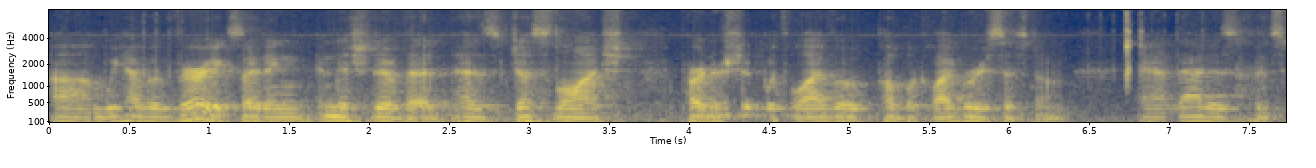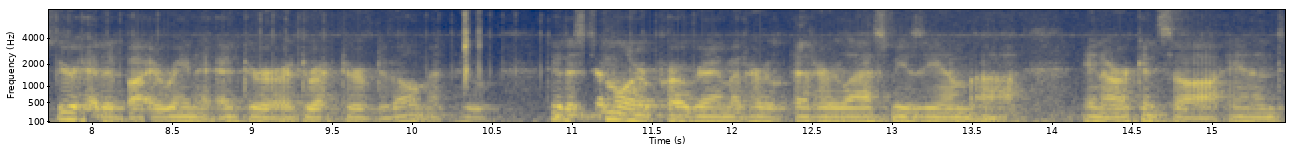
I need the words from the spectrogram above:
Um, we have a very exciting initiative that has just launched partnership with Live Oak Public Library System, and that has been spearheaded by Raina Edgar, our Director of Development, who did a similar program at her at her last museum uh, in Arkansas. And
